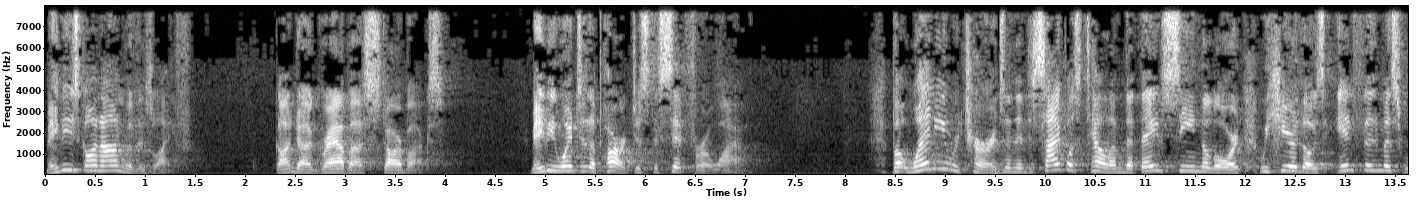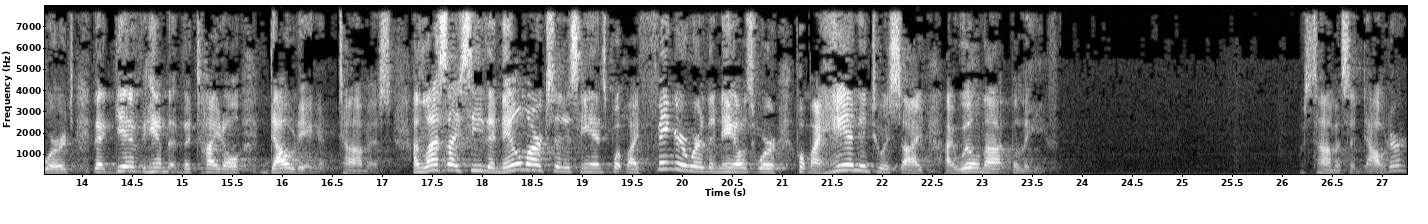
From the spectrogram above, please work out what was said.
Maybe he's gone on with his life, gone to grab a Starbucks. Maybe he went to the park just to sit for a while. But when he returns and the disciples tell him that they've seen the Lord, we hear those infamous words that give him the title Doubting Thomas. Unless I see the nail marks in his hands, put my finger where the nails were, put my hand into his side, I will not believe. Was Thomas a doubter?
